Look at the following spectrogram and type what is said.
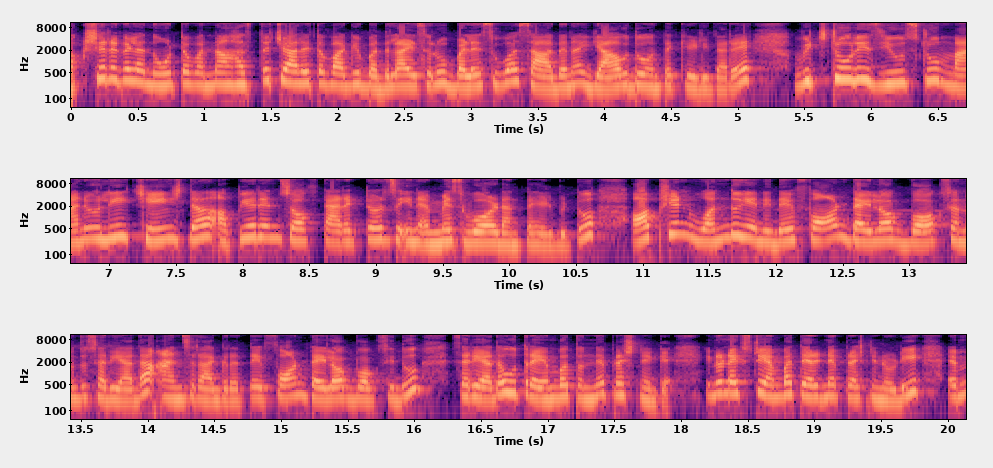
ಅಕ್ಷರಗಳ ನೋಟವನ್ನು ಹಸ್ತಚಾಲಿತವಾಗಿ ಬದಲಾಯಿಸಲು ಬಳಸುವ ಸಾಧನ ಯಾವುದು ಅಂತ ಕೇಳಿದ್ದಾರೆ. Which tool is use to manually change the appearance of characters in M S word ಅಂತ ಹೇಳಿಬಿಟ್ಟು ಆಪ್ಷನ್ ಒಂದು ಏನಿದೆ ಫಾಂಟ್ ಡೈಲಾಗ್ ಬಾಕ್ಸ್ ಅನ್ನೋದು ಸರಿಯಾದ ಆನ್ಸರ್ ಆಗಿರುತ್ತೆ. ಫಾಂಟ್ ಡೈಲಾಗ್ ಬಾಕ್ಸ್ ಇದು ಸರಿಯಾದ ಉತ್ತರ, ಎಂಬತ್ತೊಂದನೇ ಪ್ರಶ್ನೆಗೆ. ಇನ್ನು ನೆಕ್ಸ್ಟ್ ಎಂಬತ್ತೆರಡನೇ ಪ್ರಶ್ನೆ ನೋಡಿ. ಎಂ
